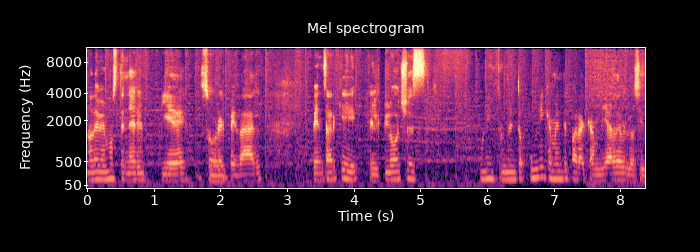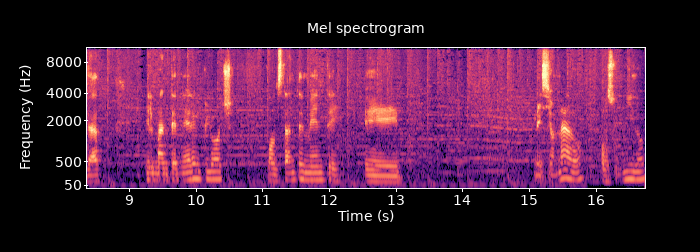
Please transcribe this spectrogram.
No debemos tener el pie sobre el pedal, pensar que el clutch es un instrumento únicamente para cambiar de velocidad, el mantener el clutch constantemente eh, presionado o sumido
